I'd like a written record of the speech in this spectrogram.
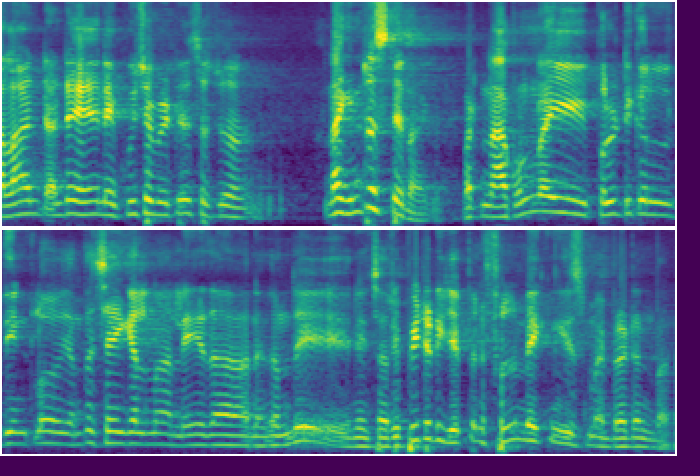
అలాంటి అంటే నేను కూర్చోబెట్టి నాకు ఇంట్రెస్టే నాకు. బట్ నాకున్న ఈ పొలిటికల్ దీంట్లో ఎంత చేయగలనా లేదా అనేది ఉంది. నేను రిపీటెడ్గా చెప్పిన film making is my bread and butter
